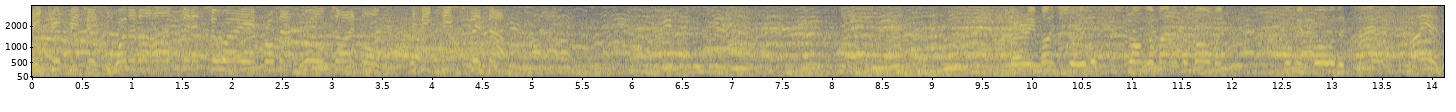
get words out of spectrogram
He could be just one and a half minutes away from that world title if he keeps this up. Much so. He looks the stronger man at the moment. He's coming forward. The tie looks tired.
